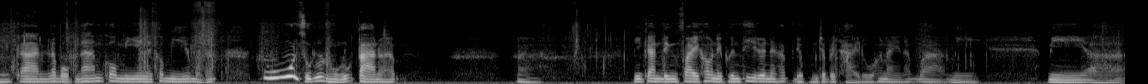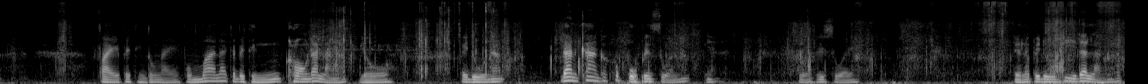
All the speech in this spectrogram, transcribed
มีการระบบน้ำก็มีอะไรก็มีหมดครับนู้นสุดลูกหูลูกตาหน่อยครับมีการดึงไฟเข้าในพื้นที่ด้วยนะครับ เดี๋ยวผมจะไปถ่ายดูข้างในนะครับว่ามีมีไฟไปถึงตรงไหน ผมว่าน่าจะไปถึงคลองด้านหลังครับ เดี๋ยวไปดูนะครับ ด้านข้างเขาก็ปลูกเป็นสวนครับเนี่ยสวนสวยๆเดี๋ยวเราไปดูที่ด้านหลังครับ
